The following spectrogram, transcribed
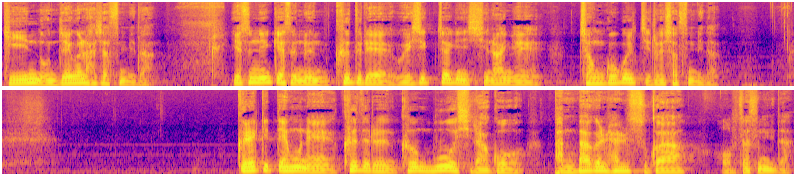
긴 논쟁을 하셨습니다. 예수님께서는 그들의 외식적인 신앙에 전곡을 찌르셨습니다. 그랬기 때문에 그들은 그 무엇이라고 반박을 할 수가 없었습니다.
